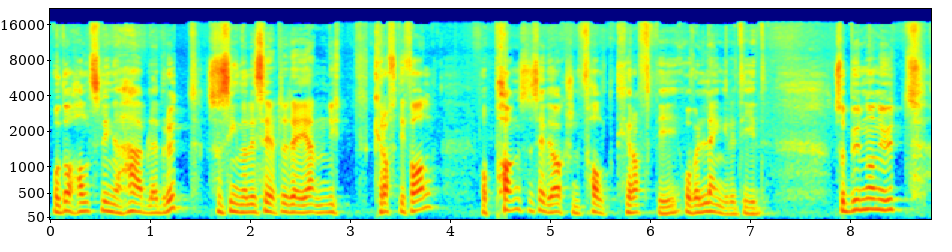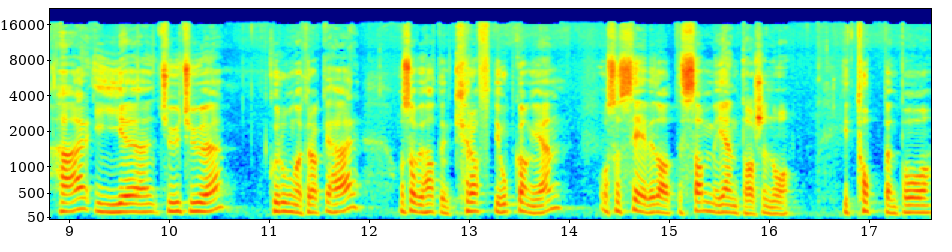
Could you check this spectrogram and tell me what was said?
Og da halslinja her ble brutt, så signaliserte det igjen nytt kraftig fall. Og pang, så ser vi aksjen falt kraftig over lengre tid. Så bunner den ut her i 2020, eh, koronakrakket her. Og så har vi hatt en kraftig oppgang igjen. Og så ser vi da at det samme gjentar seg nå. I toppen på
